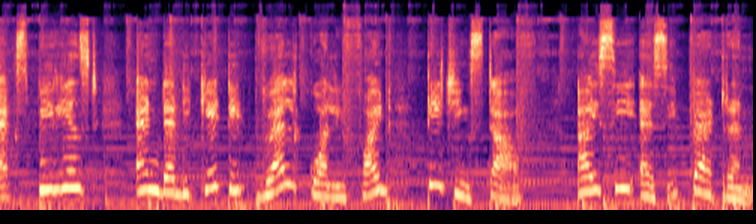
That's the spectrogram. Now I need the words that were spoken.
experienced and dedicated well qualified teaching staff ICSE pattern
